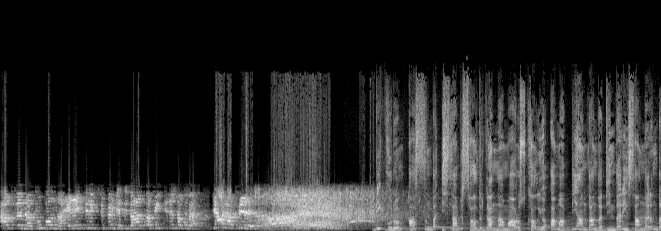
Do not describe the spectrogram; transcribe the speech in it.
aklına kuponla elektrik süpürgesi dağıtma fikrini sokuver. Ya Rabbi! Bir kurum aslında İslamcı saldırganlığa maruz kalıyor ama bir yandan da dindar insanların da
